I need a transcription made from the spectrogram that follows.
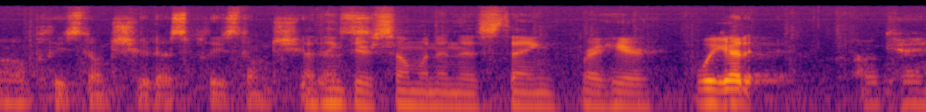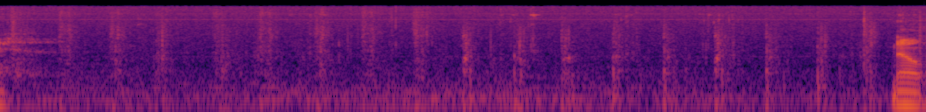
Oh, please don't shoot us. Please don't shoot us. I us. think there's someone in this thing right here. We got it. Okay. No,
